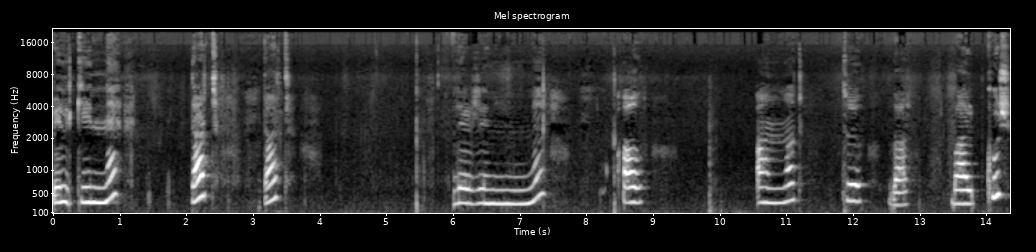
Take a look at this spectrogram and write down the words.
bilgine dert dertlerini al anlattılar. Baykuş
